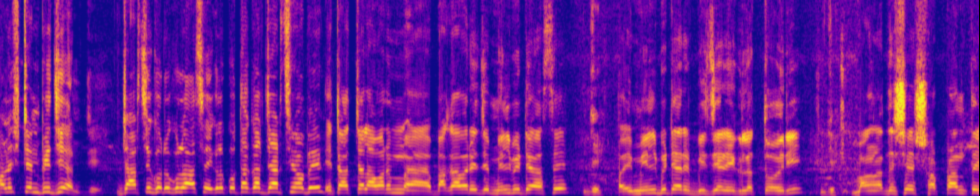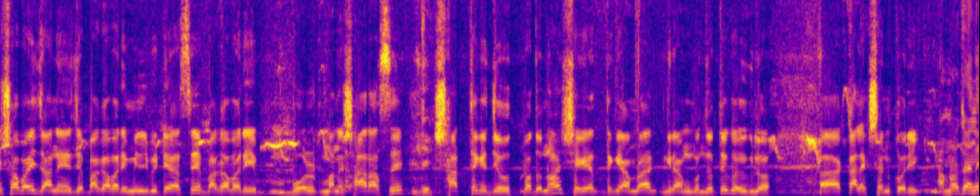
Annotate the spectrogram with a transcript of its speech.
হলিস্টেন পিজিয়ান জি। জার্সি গরুগুলো আছে এগুলো কোথাকার জার্সি হবে? এটা হচ্ছে আমার বাগাবাড়ি যে মিলবিটা আছে। ওই মিলবিটার বীজের এগুলো তৈরি। জি। বাংলাদেশের সব প্রান্তে সবাই জানে যে বাগাবাড়ি মিলবিটে আছে বাগাবাড়ি বোল্ট মানে সার আছে। সার থেকে যে উৎপাদন হয় সেখান থেকে আমরা গ্রামগঞ্জ থেকে ওইগুলো কালেকশন করি। আমরা জানি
